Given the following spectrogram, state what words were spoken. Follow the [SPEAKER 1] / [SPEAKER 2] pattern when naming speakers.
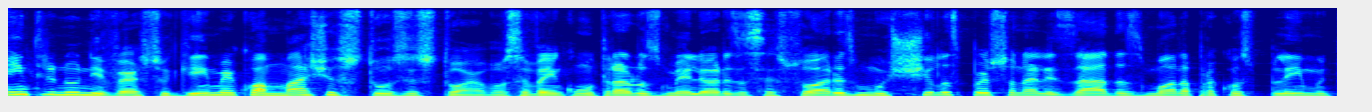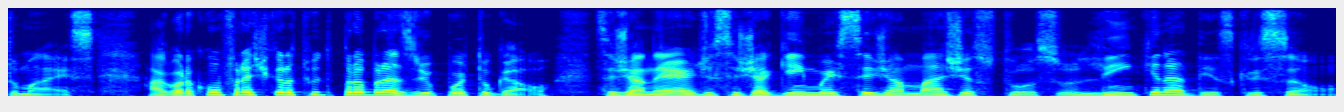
[SPEAKER 1] Entre no universo gamer com a Majestoso Store. Você vai encontrar os melhores acessórios, mochilas personalizadas, moda para cosplay e muito mais. Agora com frete gratuito para Brasil e Portugal. Seja nerd, seja gamer, seja majestoso. Link na descrição.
